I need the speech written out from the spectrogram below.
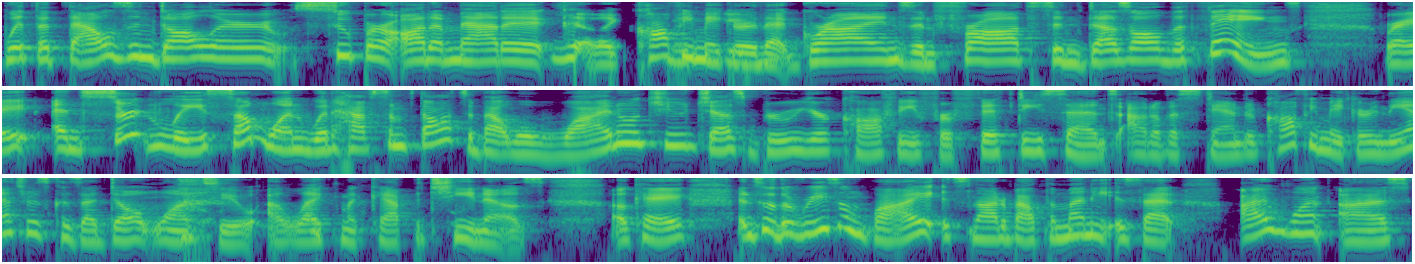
with a thousand dollar super automatic yeah, like coffee maker mm-hmm. that grinds and froths and does all the things, right? And certainly someone would have some thoughts about, well, why don't you just brew your coffee for 50 cents out of a standard coffee maker? And the answer is because I don't want to. I like my cappuccinos. Okay. And so the reason why it's not about the money is that I want us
